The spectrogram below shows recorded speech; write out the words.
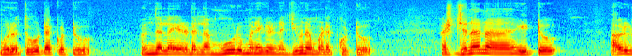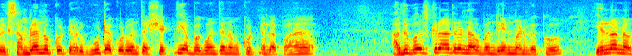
ಮೂರೊತ್ತು ಊಟ ಕೊಟ್ಟು, ಒಂದಲ್ಲ ಎರಡಲ್ಲ ಮೂರು ಮನೆಗಳನ್ನ ಜೀವನ ಮಾಡೋಕ್ಕೆ ಕೊಟ್ಟು, ಅಷ್ಟು ಜನನ ಇಟ್ಟು ಅವ್ರಿಗೆ ಸಂಬಳನೂ ಕೊಟ್ಟು ಅವ್ರಿಗೆ ಊಟ ಕೊಡುವಂಥ ಶಕ್ತಿಯ ಭಗವಂತ ನಮ್ಗೆ ಕೊಟ್ಟನಲ್ಲಪ್ಪ ಅದಕ್ಕೋಸ್ಕರ ಆದರೂ ನಾವು ಬಂದು ಏನು ಮಾಡಬೇಕು? ಎಲ್ಲ ನಾವು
